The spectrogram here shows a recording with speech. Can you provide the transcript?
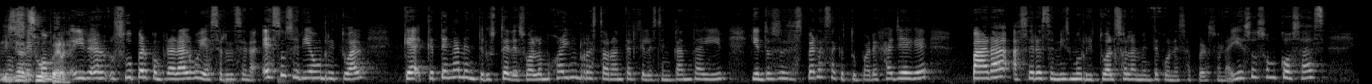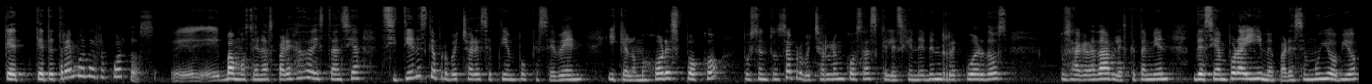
no sé, compr- ir al súper, comprar algo y hacer de cena. Eso sería un ritual que, que tengan entre ustedes, o a lo mejor hay un restaurante al que les encanta ir y entonces esperas a que tu pareja llegue para hacer ese mismo ritual solamente con esa persona. Y eso son cosas que, que te traen buenos recuerdos. Eh, vamos, en las parejas a distancia, si tienes que aprovechar ese tiempo que se ven y que a lo mejor es poco, pues entonces aprovecharlo en cosas que les generen recuerdos pues agradables, que también decían por ahí, y me parece muy obvio,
